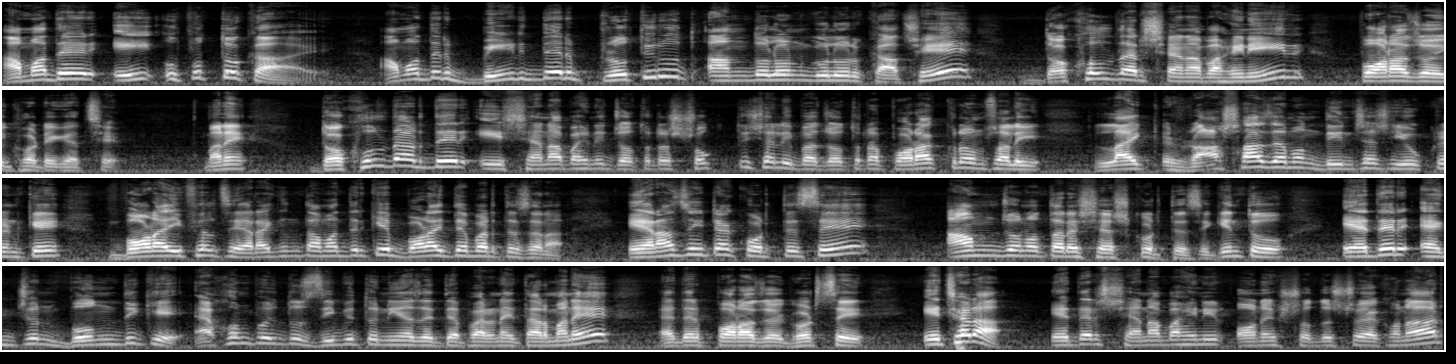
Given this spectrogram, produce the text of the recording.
আমাদের এই উপত্যকায় আমাদের বীরদের প্রতিরোধ আন্দোলনগুলোর কাছে দখলদার সেনাবাহিনীর পরাজয় ঘটে গেছে। মানে দখলদারদের এই সেনাবাহিনী যতটা শক্তিশালী বা যতটা পরাক্রমশালী লাইক রাশা যেমন দিন শেষে ইউক্রেনকে বড়াই ফেলছে, এরা কিন্তু আমাদেরকে বড়াইতে পারতেছে না। এরা যেটা করতেছে, আমজনতারে শেষ করতেছে। কিন্তু এদের একজন বন্দিকে এখন পর্যন্ত জীবিত নিয়ে যেতে পারে নাই, তার মানে এদের পরাজয় ঘটছে। এছাড়া এদের সেনাবাহিনীর অনেক সদস্য এখন আর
